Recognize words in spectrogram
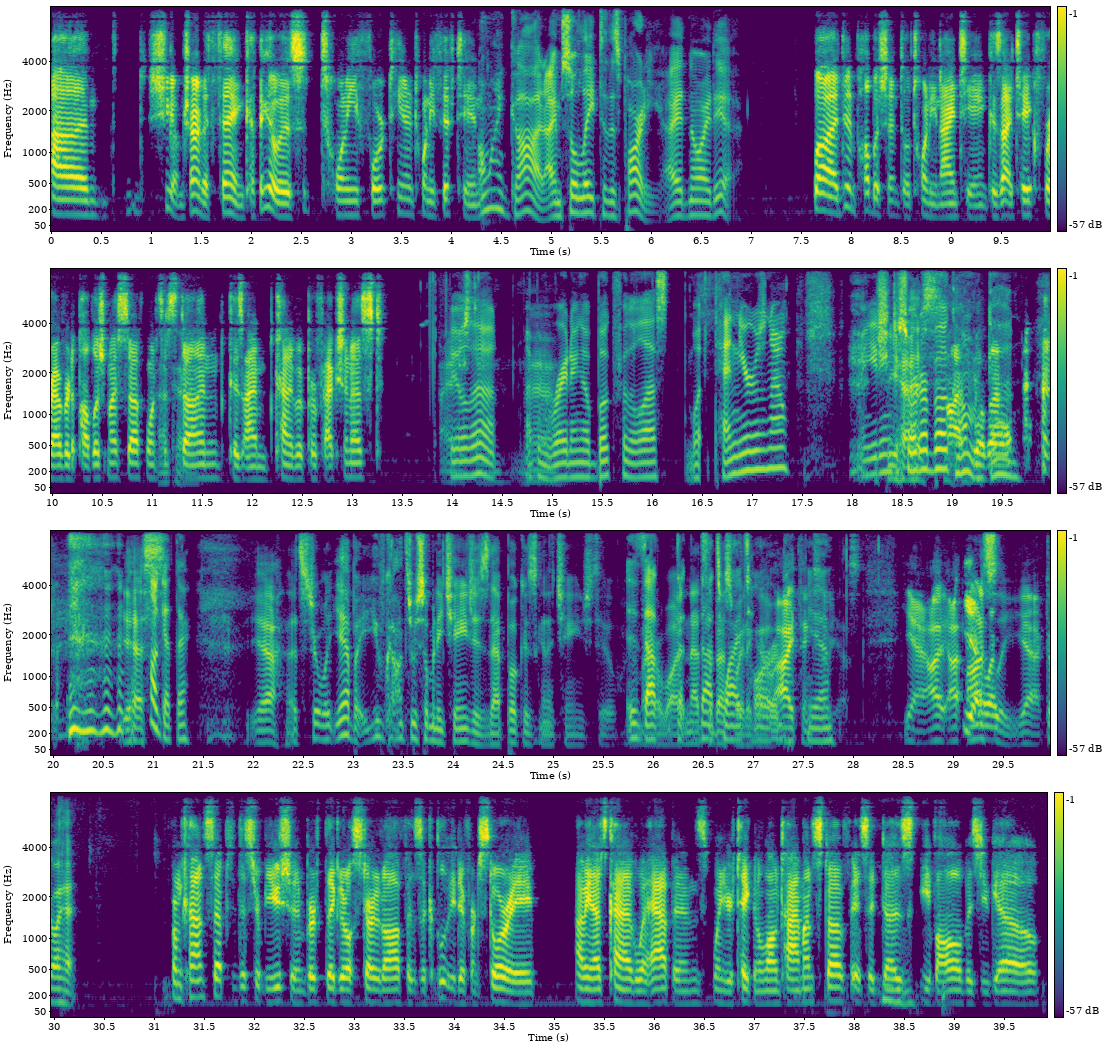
Um, shoot, I'm trying to think. I think it was 2014 or 2015. Oh my god, I'm so late to this party. I had no idea. Well, I didn't publish it until 2019 because I take forever to publish my stuff once it's done because I'm kind of a perfectionist. I Feel that. understand. I've been writing a book for the last what ten years now. My eating She disorder has. book. I Oh my god. Yes. I'll get there. Yeah, that's true. Well, yeah, but you've gone through so many changes. That book is going to change too. No Is matter that- what, and that's, that's the best why way it's to hard. go. I think Yeah. so. Yes. Yeah. I, I Yeah, like- honestly, yeah. Go ahead. From concept to distribution, Birthday Girl started off as a completely different story. I mean, that's kind of what happens when you're taking a long time on stuff. Is it does evolve as you go,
